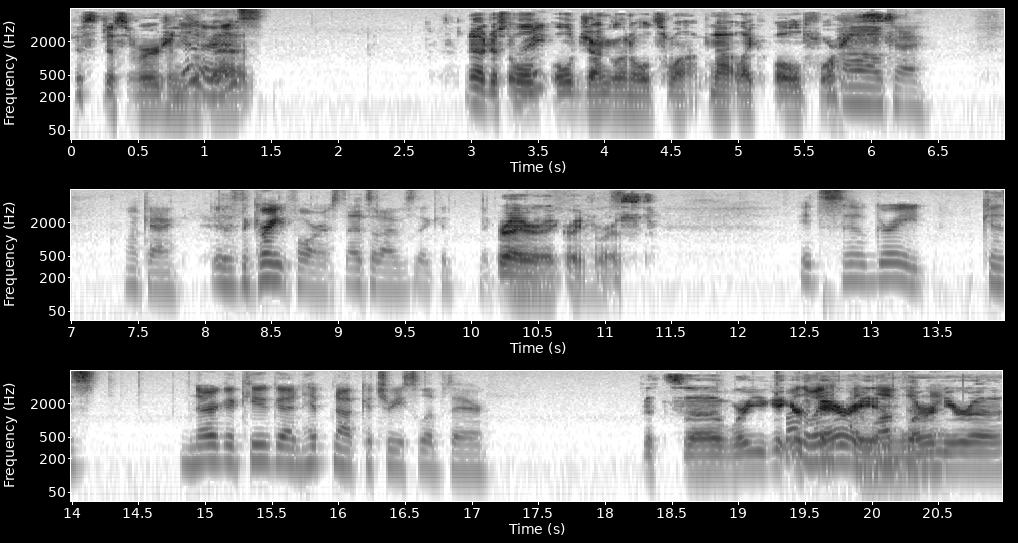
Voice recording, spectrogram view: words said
Just just versions yeah, of that. is. No, just old Right? old jungle and old swamp, not like old forest. Oh, okay. Okay. It's the Great Forest. That's what I was thinking. Right, right, great forest. It's so great because Nargacuga and Hypnocatrice live there. It's uh, where you get By your way, fairy and learn your uh,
